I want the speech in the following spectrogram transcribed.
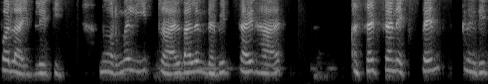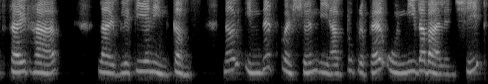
for liabilities normally trial balance debit side has assets and expense, credit side have liability and incomes. Now, in this question, we have to prepare only the balance sheet.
